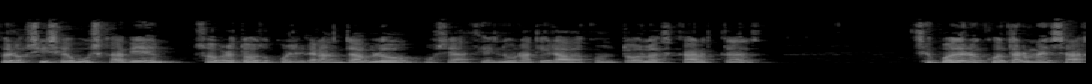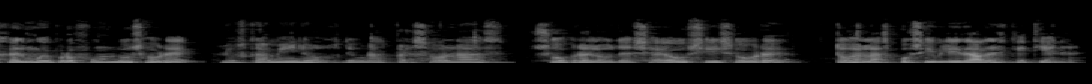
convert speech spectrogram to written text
Pero si se busca bien, sobre todo con el gran tableau, o sea, haciendo una tirada con todas las cartas, se pueden encontrar mensajes muy profundos sobre los caminos de unas personas, sobre los deseos y sobre todas las posibilidades que tienen.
